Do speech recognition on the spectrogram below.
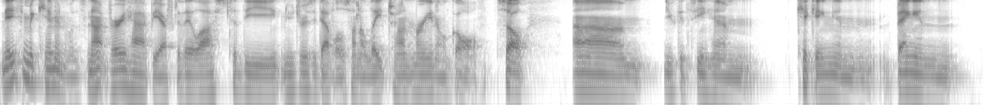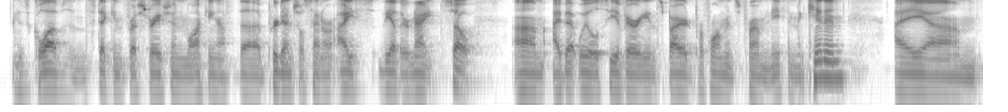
Nathan MacKinnon was not very happy after they lost to the New Jersey Devils on a late John Marino goal. So um, you could see him kicking and banging his gloves and stick in frustration walking off the Prudential Center ice the other night. So um, I bet we will see a very inspired performance from Nathan MacKinnon. I um,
